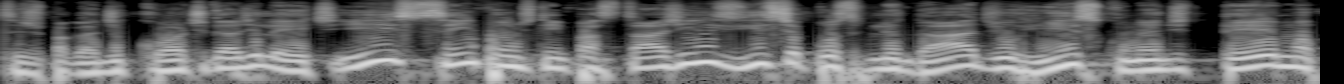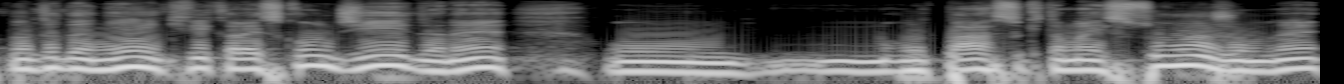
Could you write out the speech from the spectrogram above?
seja para de corte e gado de leite. E sempre onde tem pastagem existe a possibilidade, o risco né, de ter uma planta daninha que fica lá escondida, né, um, um pasto que está mais sujo. Né?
